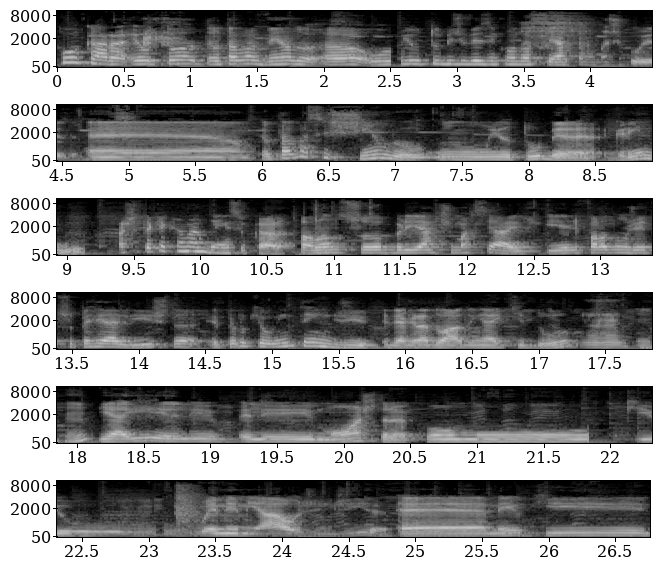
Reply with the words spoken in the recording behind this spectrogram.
Pô, cara, eu, tô, eu tava vendo, ah, o YouTube de vez em quando acerta em umas coisas. É, eu tava assistindo um youtuber gringo, acho até que é canadense o cara, falando sobre artes marciais. E ele fala de um jeito super realista, e pelo que eu entendi, ele é graduado em Aikido, Uhum. Uhum. e aí ele, ele mostra como que o, o MMA hoje em dia é meio que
